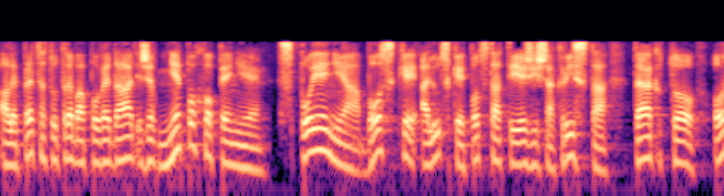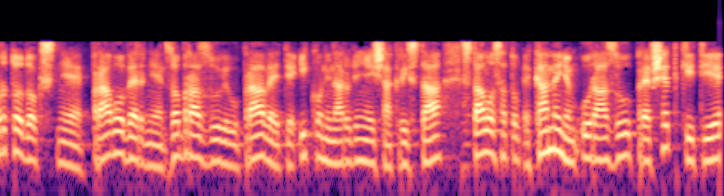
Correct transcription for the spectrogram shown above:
ale predsa tu treba povedať, že nepochopenie spojenia boskej a ľudskej podstaty Ježiša Krista, tak to ortodoxne, pravoverne zobrazujú práve tie ikony narodenejša Krista, stalo sa to kameňom úrazu pre všetky tie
